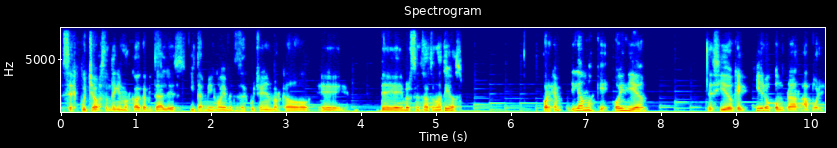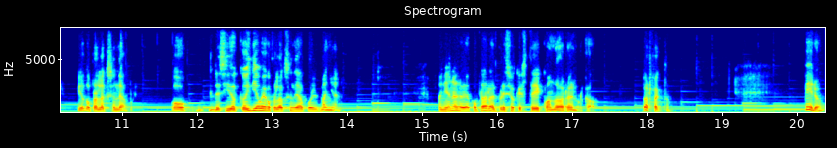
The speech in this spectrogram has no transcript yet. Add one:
se escucha bastante en el mercado de capitales y también obviamente se escucha en el mercado eh, de inversiones alternativas. Por ejemplo, digamos que hoy día decido que quiero comprar Apple, quiero comprar la acción de Apple, o decido que hoy día voy a comprar la acción de Apple mañana mañana lo voy a comprar al precio que esté cuando abra el mercado. Perfecto. Pero,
